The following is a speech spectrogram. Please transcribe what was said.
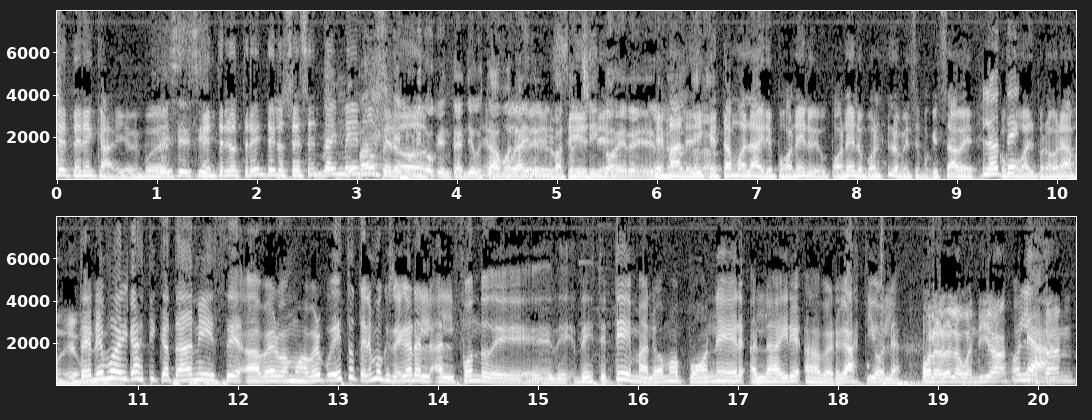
diente, tenés caries. ¿me? Sí, sí, sí. Entre los 30 y los 60 y Me- me menos, parece que pero... el único que entendió que estábamos al aire en el Basta Chicos era el- Es más, le dije, estamos al aire, ponelo, ponelo, ponelo, me dice, porque sabe Lo cómo te- va el programa. digamos. Tenemos el Gasti Catanese. A ver, vamos a ver. Esto tenemos que llegar al, al fondo de, de- de este tema. Lo vamos a poner al aire. A ver, Gasti, hola. Hola Lola, buen día. Hola. ¿Cómo están?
